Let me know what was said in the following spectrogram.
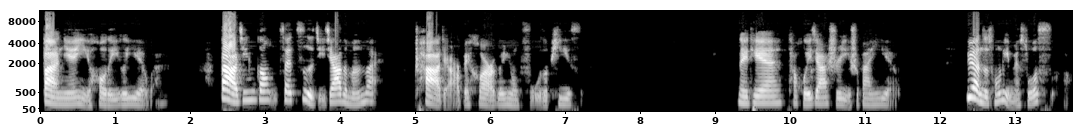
半年以后的一个夜晚，大金刚在自己家的门外，差点被赫尔根用斧子劈死。那天他回家时已是半夜了，院子从里面锁死了。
